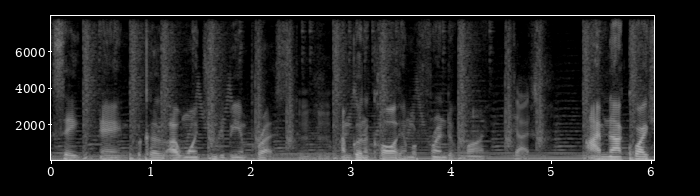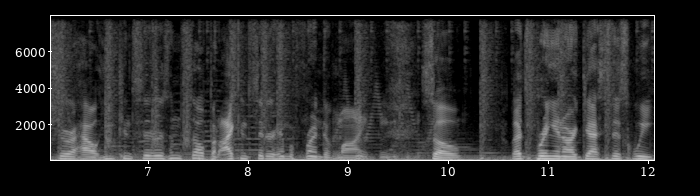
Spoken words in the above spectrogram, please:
sake, and because I want you to be impressed, mm-hmm. I'm going to call him a friend of mine. Gotcha. I'm not quite sure how he considers himself, but I consider him a friend of mine. so let's bring in our guest this week,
